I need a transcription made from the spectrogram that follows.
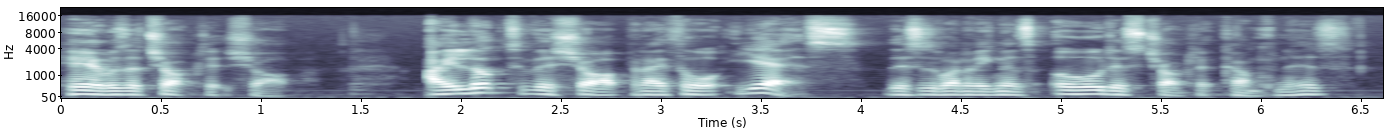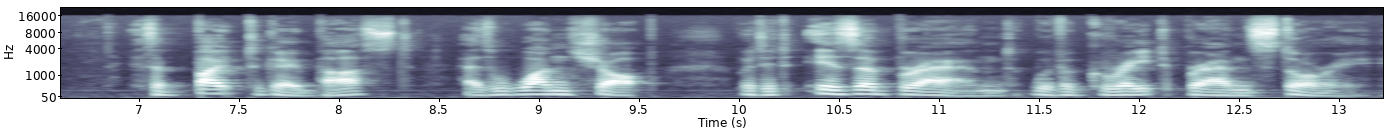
here was a chocolate shop I looked at this shop and I thought, yes, this is one of England's oldest chocolate companies. It's about to go bust, has one shop, but it is a brand with a great brand story.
